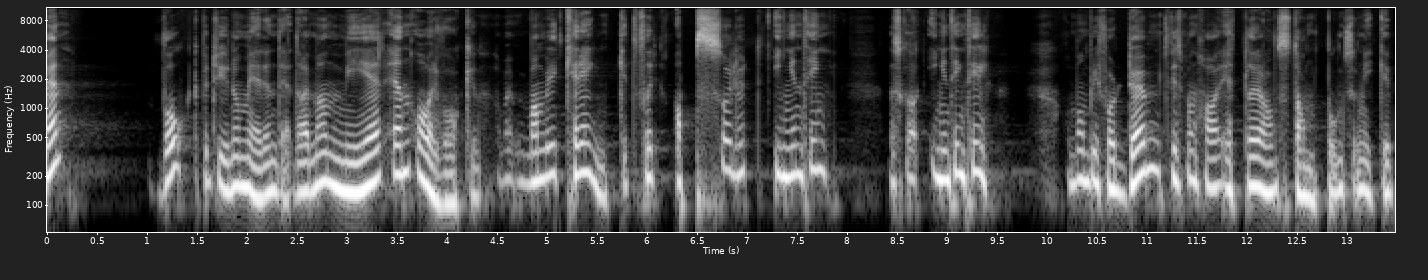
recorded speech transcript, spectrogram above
Men woke betyr noe mer enn det. Da er man mer enn årvåken. Man blir krenket for absolutt ingenting. Det skal ingenting til. Og man blir fordømt hvis man har et eller annet standpunkt som ikke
